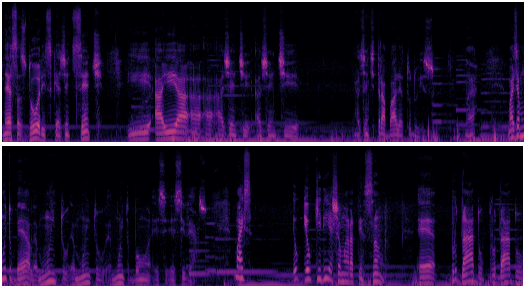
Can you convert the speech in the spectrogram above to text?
nessas dores que a gente sente e aí a, a, a, gente a gente a gente trabalha tudo isso, não é? Mas é muito belo, é muito é muito é muito bom esse, esse verso. Mas eu, eu queria chamar a atenção é, para o dado, dado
